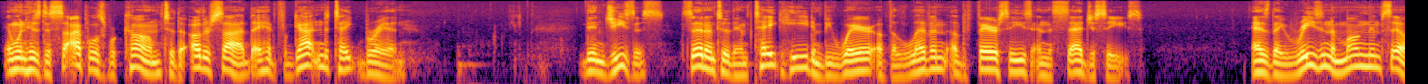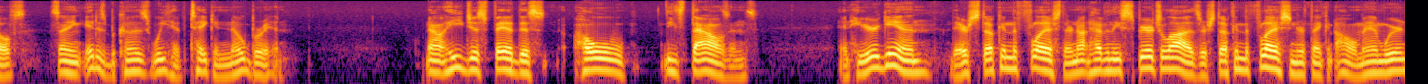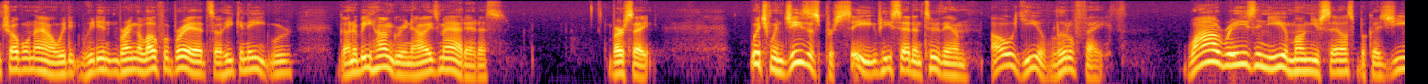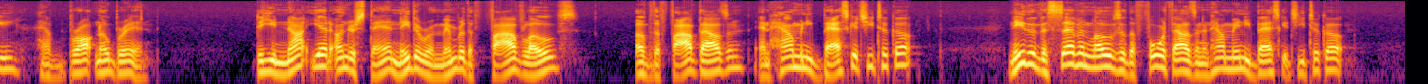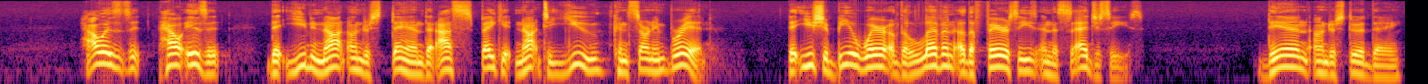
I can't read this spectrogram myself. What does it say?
And when his disciples were come to the other side, they had forgotten to take bread. Then Jesus said unto them, Take heed and beware of the leaven of the Pharisees and the Sadducees. As they reasoned among themselves, saying, It is because we have taken no bread. Now he just fed this whole these thousands. And here again, they're stuck in the flesh. They're not having these spiritual eyes. They're stuck in the flesh, and you're thinking, "Oh man, we're in trouble now. We did, we didn't bring a loaf of bread so he can eat. We're going to be hungry now. He's mad at us." Verse eight. Which when Jesus perceived, he said unto them, O ye of little faith, why reason ye among yourselves because ye have brought no bread? Do ye not yet understand, neither remember the five loaves of the five thousand, and how many baskets ye took up? Neither the seven loaves of the four thousand, and how many baskets ye took up? How is it how is it that ye do not understand that I spake it not to you concerning bread, that ye should be aware of the leaven of the Pharisees and the Sadducees? Then understood they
